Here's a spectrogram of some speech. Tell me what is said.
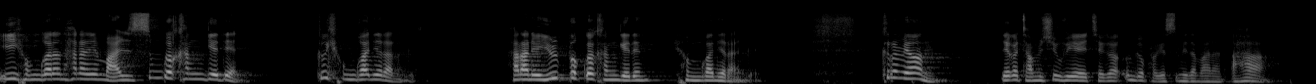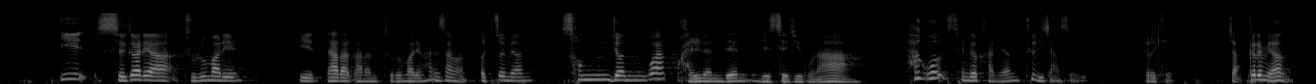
이 현관은 하나님의 말씀과 관계된 그 현관이라는 거죠. 하나님의 율법과 관계된 현관이라는 거예요. 그러면 내가 잠시 후에 제가 언급하겠습니다만 아하 이 스가랴 두루마리 이 날아가는 두루마리 환상은 어쩌면 성전과 관련된 메시지구나 하고 생각하면 틀리지 않습니다. 그렇게. 자 그러면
